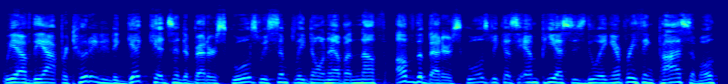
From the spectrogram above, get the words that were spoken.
We have the opportunity to get kids into better schools. We simply don't have enough of the better schools because MPS is doing everything possible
